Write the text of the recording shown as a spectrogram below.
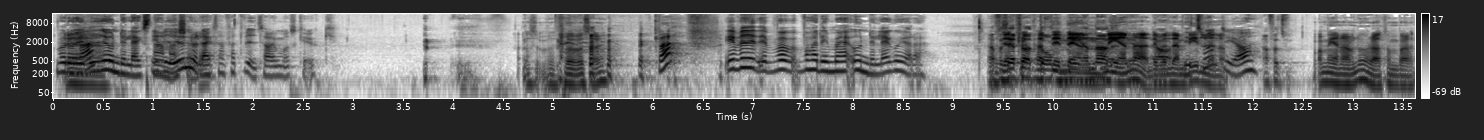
Vadå, Eh. är vi underlägsna Är annars? vi eller? underlägsna för att vi tar emot kuk? Alltså, vad, sa du? Va? Är vi, vad, vad har det med underläge att göra? Ja, fast jag tror att Fast de det är den menade menar, det är väl den Det bilden. tror inte jag. Ja, fast, Vad menar de då? då? Att de bara...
